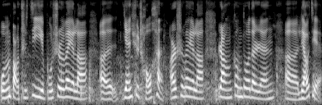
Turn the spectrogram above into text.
我们保持记忆不是为了呃延续仇恨，而是为了让更多的人呃了解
